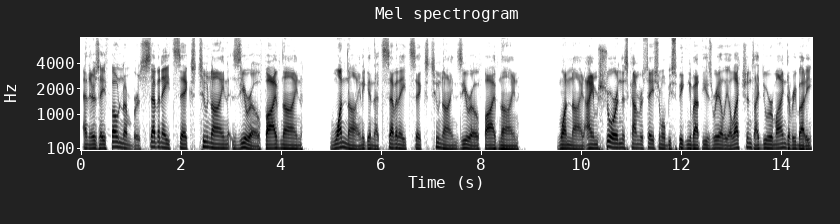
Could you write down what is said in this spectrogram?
And there's a phone number, 786 290 5919. Again, that's 786 290 5919. I am sure in this conversation we'll be speaking about the Israeli elections. I do remind everybody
